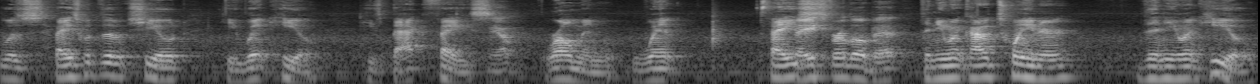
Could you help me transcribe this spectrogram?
was face with the Shield. He went heel. He's back face. Yep. Roman went face. Face for a little bit. then he went kind of tweener. Then he went heel.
